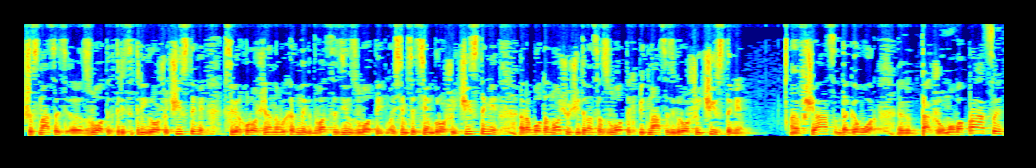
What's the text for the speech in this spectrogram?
16 э, злотых 33 гроши чистыми, сверхурочные на выходных 21 злотый 77 грошей чистыми, работа ночью 14 злотых 15 грошей чистыми. Э, в час договор э, также умова працы,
